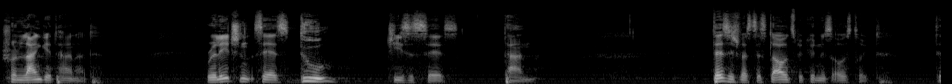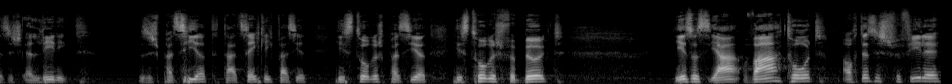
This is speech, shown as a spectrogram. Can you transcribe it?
schon lang getan hat. Religion says do, Jesus says done. Das ist, was das Glaubensbekenntnis ausdrückt. Das ist erledigt. Das ist passiert, tatsächlich passiert, historisch passiert, historisch verbirgt. Jesus, ja, war tot. Auch das ist für viele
